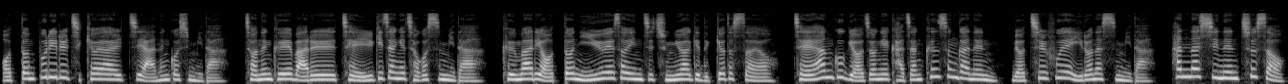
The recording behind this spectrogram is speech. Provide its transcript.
어떤 뿌리를 지켜야 할지 아는 것입니다. 저는 그의 말을 제 일기장에 적었습니다. 그 말이 어떤 이유에서인지 중요하게 느껴졌어요. 제 한국 여정의 가장 큰 순간은 며칠 후에 일어났습니다. 한나 씨는 추석,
